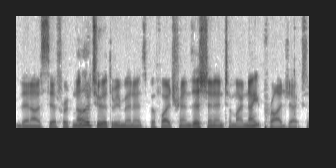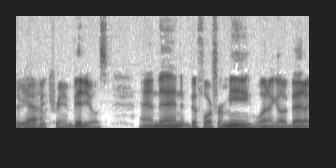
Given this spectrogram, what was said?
then I sit for another two to three minutes before I transition into my night project. So you know, Yeah. creating videos. And then before for me, when I go to bed, I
